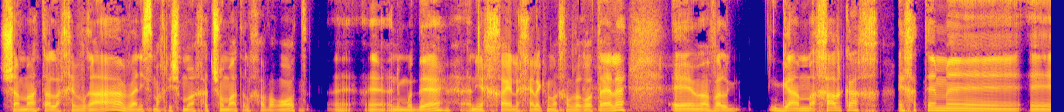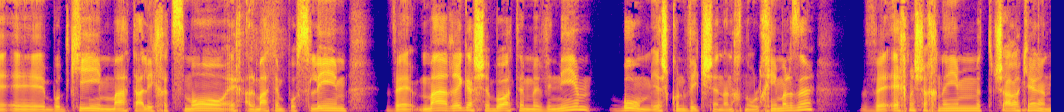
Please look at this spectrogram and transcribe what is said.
שמעת על החברה, ואני אשמח לשמוע איך את שומעת על חברות, אה, אה, אני מודה, אני אחראי לחלק מהחברות האלה, אמ, אבל גם אחר כך, איך אתם אה, אה, אה, בודקים, מה התהליך עצמו, איך, על מה אתם פוסלים, ומה הרגע שבו אתם מבינים, בום, יש conviction, אנחנו הולכים על זה, ואיך משכנעים את שאר הקרן.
